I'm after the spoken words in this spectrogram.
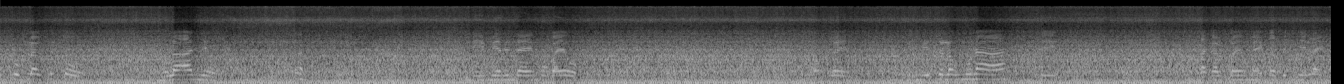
nagpo-vlog nito. Hulaan nyo. Mimirindahin ko kayo. 我也没干 bba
